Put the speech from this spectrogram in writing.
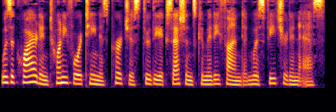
was acquired in 2014 as purchased through the Accessions Committee Fund and was featured in S.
